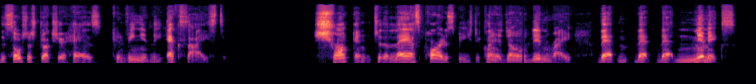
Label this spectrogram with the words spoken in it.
the social structure has conveniently excised, shrunken to the last part of speech that Clarence Jones didn't write, that that that mimics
